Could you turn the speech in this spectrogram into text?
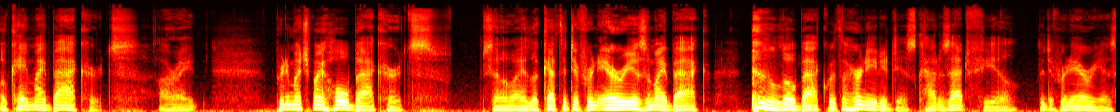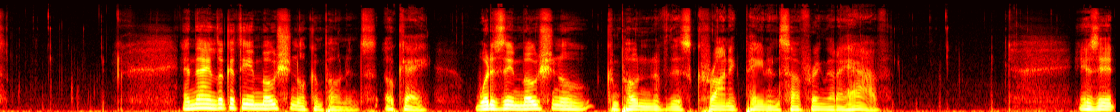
okay, my back hurts. All right. Pretty much my whole back hurts. So I look at the different areas of my back, low back with a herniated disc. How does that feel? The different areas. And then I look at the emotional components. Okay, what is the emotional component of this chronic pain and suffering that I have? Is it,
